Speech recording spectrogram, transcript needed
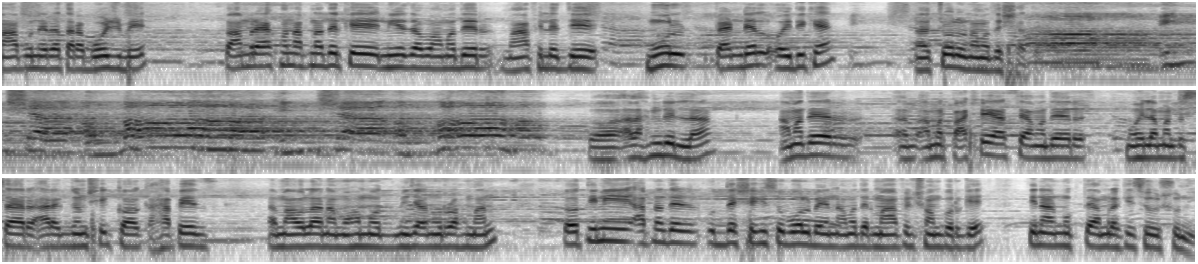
মা বোনেরা তারা বসবে। তো আমরা এখন আপনাদেরকে নিয়ে যাব আমাদের মাহফিলের যে মূল প্যান্ডেল ওইদিকে। চলুন আমাদের সাথে। তো আলহামদুলিল্লাহ, আমাদের আমার পাশে আছে আমাদের মহিলা মাদ্রাসার আরেকজন শিক্ষক, হাফেজ মাওলানা মোহাম্মদ মিজানুর রহমান। তো তিনি আপনাদের উদ্দেশ্যে কিছু বলবেন আমাদের মাহফিল সম্পর্কে। তিনার মুক্তে আমরা কিছু শুনি।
